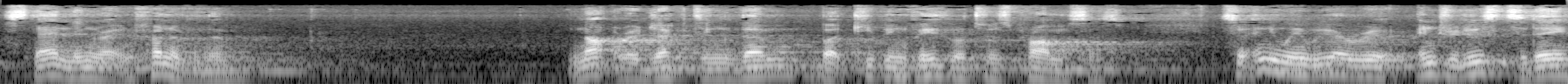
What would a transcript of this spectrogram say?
standing right in front of them. Not rejecting them, but keeping faithful to his promises. So anyway, we are re- introduced today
